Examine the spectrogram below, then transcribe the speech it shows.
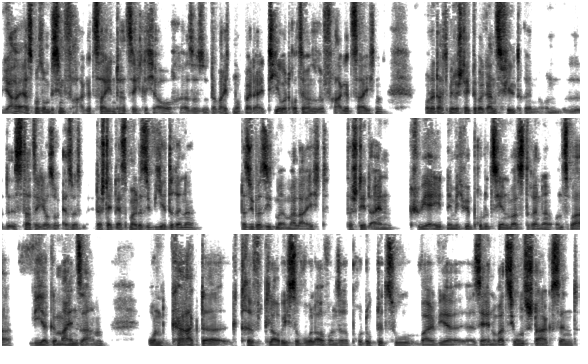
ja, erstmal so ein bisschen Fragezeichen tatsächlich auch. Also so, da war ich noch bei der IT, aber trotzdem so ein Fragezeichen. Und da dachte ich mir, da steckt aber ganz viel drin. Und das ist tatsächlich auch so. Also da steckt erstmal das Wir drinne. Das übersieht man immer leicht. Da steht ein Create, nämlich wir produzieren was drinne, und zwar wir gemeinsam. Und Charakter trifft, glaube ich, sowohl auf unsere Produkte zu, weil wir sehr innovationsstark sind,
